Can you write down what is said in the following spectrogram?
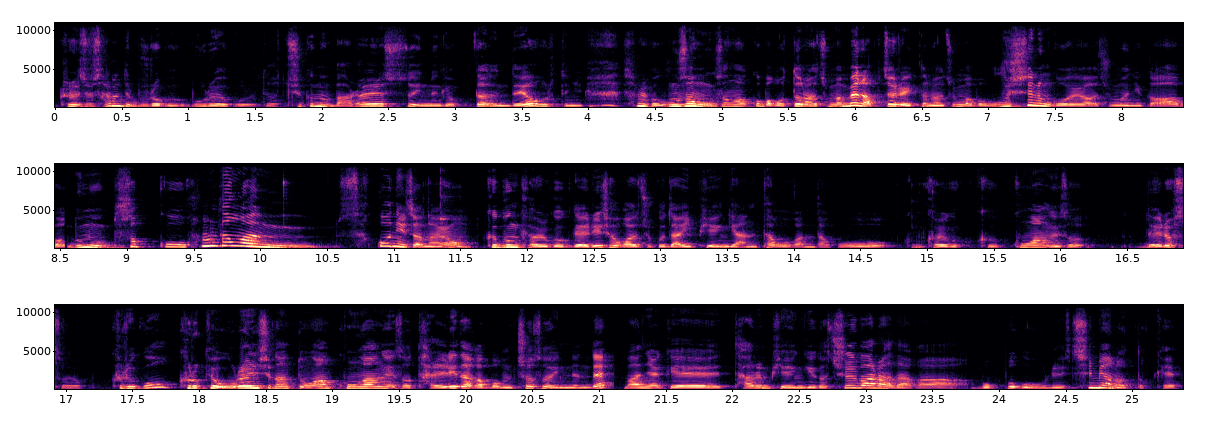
그래서 사람들 물어보고 뭐래요 뭐래요. 지금은 말할 수 있는 게 없다는데요. 그랬더니 사람이 막 웅성웅성하고 막 어떤 아줌마 맨 앞자리에 있던 아줌마 막 우시는 거예요 아주머니가. 막 너무 무섭고 황당한 사건이잖아요. 그분 결국 내리셔가지고 나 이 비행기 안 타고 간다고. 그럼 결국 그 공항에서 내렸어요. 그리고 그렇게 오랜 시간 동안 공항에서 달리다가 멈춰서 있는데 만약에 다른 비행기가 출발하다가 못 보고 우리를 치면 어떡해?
